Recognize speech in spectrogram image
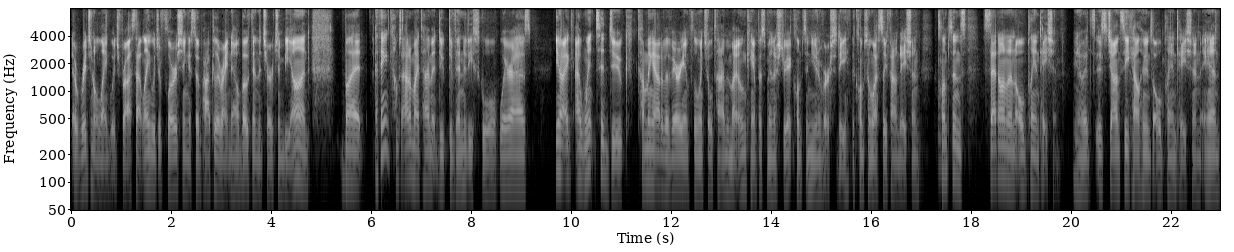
original language for us. That language of flourishing is so popular right now, both in the church and beyond. But I think it comes out of my time at Duke Divinity School, whereas, you know, I, I went to Duke coming out of a very influential time in my own campus ministry at Clemson University, the Clemson Wesley Foundation. Clemson's set on an old plantation. You know, it's it's John C. Calhoun's old plantation. And,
